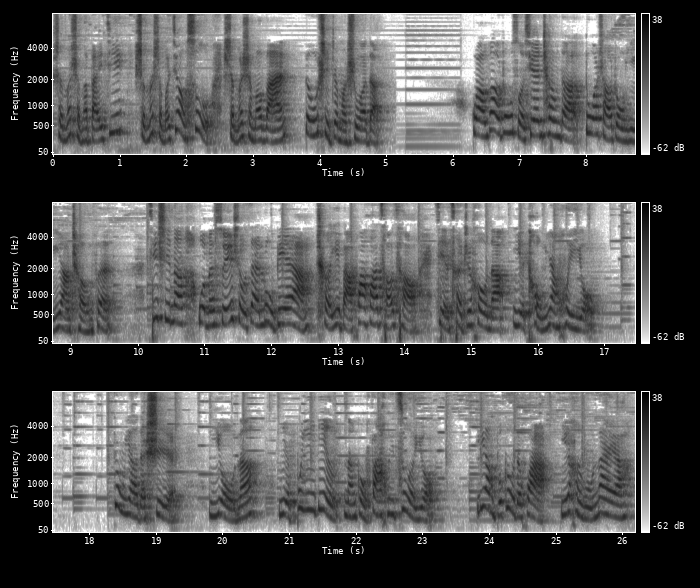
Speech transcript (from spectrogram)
什么什么白金，什么什么酵素，什么什么丸，都是这么说的。广告中所宣称的多少种营养成分。其实呢，我们随手在路边啊扯一把花花草草，检测之后呢，也同样会有。重要的是，有呢也不一定能够发挥作用，量不够的话也很无奈啊。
